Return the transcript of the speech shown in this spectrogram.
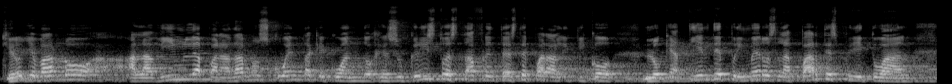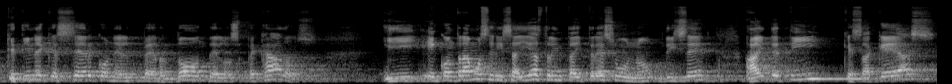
Quiero llevarlo a la Biblia para darnos cuenta que cuando Jesucristo está frente a este paralítico, lo que atiende primero es la parte espiritual que tiene que ser con el perdón de los pecados. Y encontramos en Isaías 33.1, dice, hay de ti que saqueas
